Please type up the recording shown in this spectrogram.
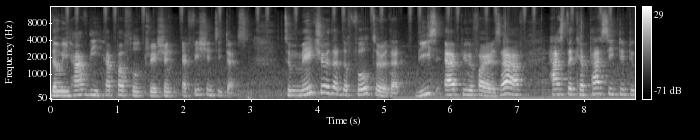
then we have the HEPA filtration efficiency test to make sure that the filter that these air purifiers have has the capacity to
